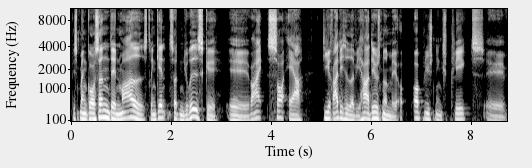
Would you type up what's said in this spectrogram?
Hvis man går sådan den meget stringent, så den juridiske øh, vej, så er de rettigheder, vi har, det er jo sådan noget med oplysningspligt, øh,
